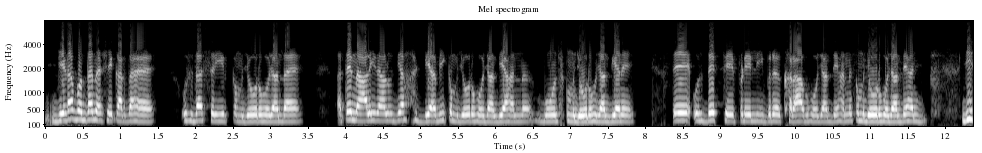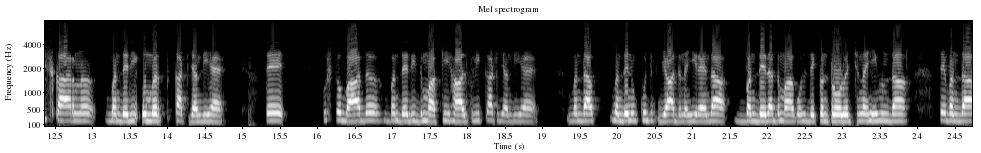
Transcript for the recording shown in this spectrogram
ਜਿਹੜਾ ਬੰਦਾ ਨਸ਼ੇ ਕਰਦਾ ਹੈ ਉਸ ਦਾ ਸਰੀਰ ਕਮਜ਼ੋਰ ਹੋ ਜਾਂਦਾ ਹੈ ਅਤੇ ਨਾਲ ਹੀ ਨਾਲ ਉਹਦੀਆਂ ਹੱਡੀਆਂ ਵੀ ਕਮਜ਼ੋਰ ਹੋ ਜਾਂਦੀਆਂ ਹਨ ਬੋਨਸ ਕਮਜ਼ੋਰ ਹੋ ਜਾਂਦੀਆਂ ਨੇ ਤੇ ਉਸ ਦੇ ਫੇਫੜੇ ਲੀਵਰ ਖਰਾਬ ਹੋ ਜਾਂਦੇ ਹਨ ਕਮਜ਼ੋਰ ਹੋ ਜਾਂਦੇ ਹਨ ਜਿਸ ਕਾਰਨ ਬੰਦੇ ਦੀ ਉਮਰ ਘਟ ਜਾਂਦੀ ਹੈ ਤੇ ਉਸ ਤੋਂ ਬਾਅਦ ਬੰਦੇ ਦੀ ਦਿਮਾਗੀ ਹਾਲਤ ਵੀ ਘਟ ਜਾਂਦੀ ਹੈ ਬੰਦਾ ਬੰਦੇ ਨੂੰ ਕੁਝ ਯਾਦ ਨਹੀਂ ਰਹਿੰਦਾ ਬੰਦੇ ਦਾ ਦਿਮਾਗ ਉਸ ਦੇ ਕੰਟਰੋਲ ਵਿੱਚ ਨਹੀਂ ਹੁੰਦਾ ਤੇ ਬੰਦਾ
